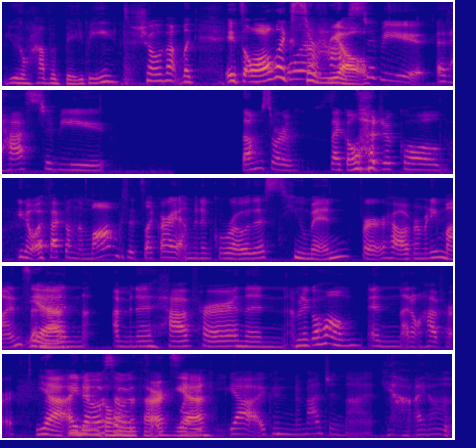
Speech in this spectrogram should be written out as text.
you don't have a baby to show them like it's all like Well, surreal It has to be. It has to be some sort of psychological, you know, effect on the mom because it's like, all right, I'm gonna grow this human for however many months, and Yeah. then I'm gonna have her, and then I'm gonna go home, and I don't have her. yeah i you didn't know, go so home with her yeah like- yeah, I couldn't imagine that. yeah i don't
